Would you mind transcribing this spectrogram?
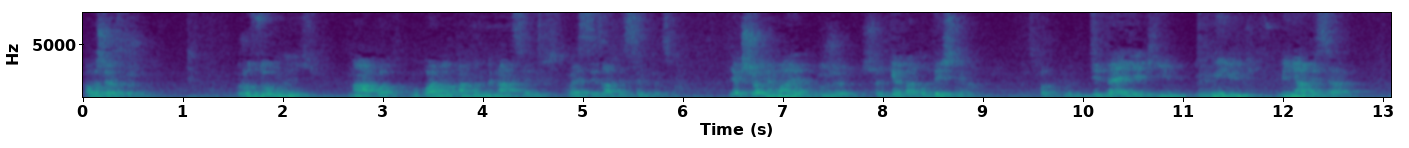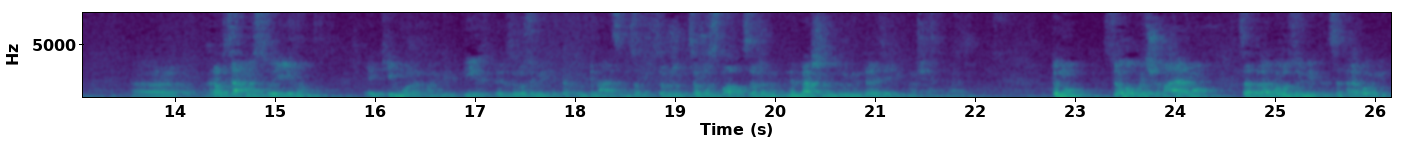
Але ще раз кажу, розумний напад, буквально одна комбінація, весь цей захист сиплеться. Якщо немає дуже швидких атлетичних дітей, які вміють мінятися е, гравцями своїми, які можуть там відбігти, зрозуміти, яка комбінація, ну, це, це, вже, це вже складно, це вже не перший, не другий, не третій рік навчання. Тому з цього починаємо, це треба розуміти, це треба вміти.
